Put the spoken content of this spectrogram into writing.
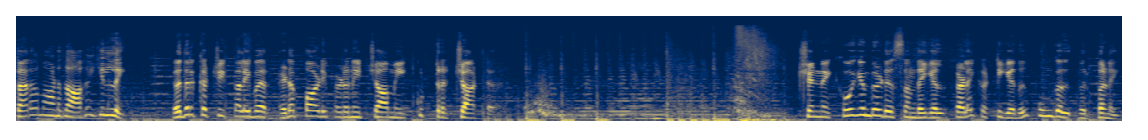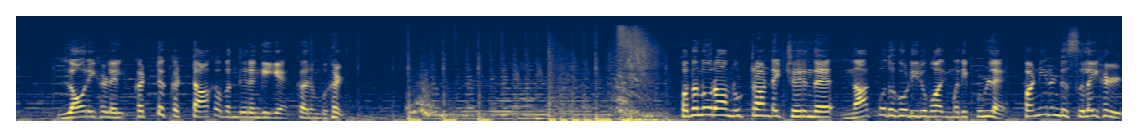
தரமானதாக இல்லை. எதிர்க்கட்சித் தலைவர் எடப்பாடி பழனிசாமி குற்றச்சாட்டு. சென்னை கோயம்பேடு சந்தையில் களை கட்டியது பொங்கல் விற்பனை. லாரிகளில் கட்டுக்கட்டாக வந்திறங்கிய கரும்புகள். பதினோராம் நூற்றாண்டைச் சேர்ந்த நாற்பது கோடி ரூபாய் மதிப்புள்ள பன்னிரண்டு சிலைகள்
